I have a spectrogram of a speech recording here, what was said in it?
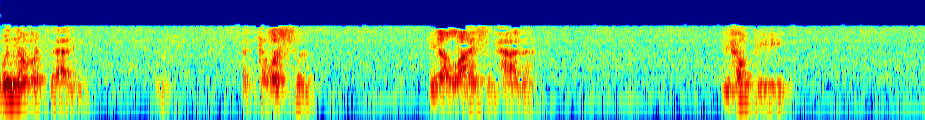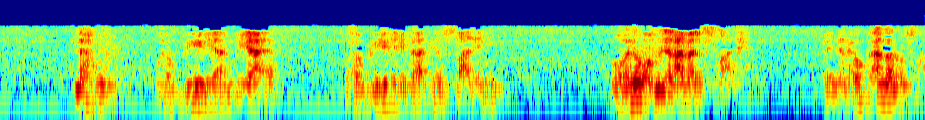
والنوع الثاني التوسل إلى الله سبحانه بحبه له وحبه لأنبيائه وحبه لعباده الصالحين وهو نوع من العمل الصالح فإن الحب عمل صالح.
